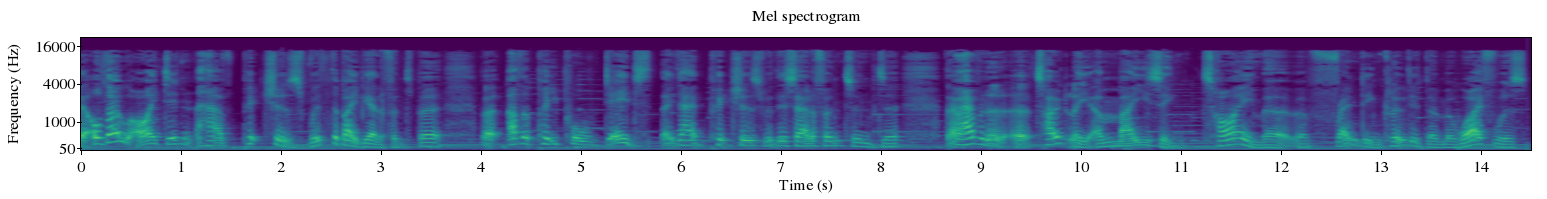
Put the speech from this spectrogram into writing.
uh, although I didn't have pictures with the baby elephant, but but other people did. They had pictures with this elephant, and uh, they were having a, a totally amazing time. Uh, a friend included, and my wife was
